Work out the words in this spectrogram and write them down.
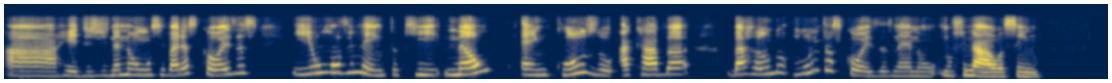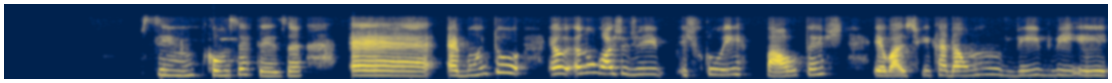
a redes de denúncia várias coisas, e um movimento que não é incluso acaba barrando muitas coisas, né, no, no final, assim. Sim, com certeza. É, é muito. Eu, eu não gosto de excluir pautas. Eu acho que cada um vive e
